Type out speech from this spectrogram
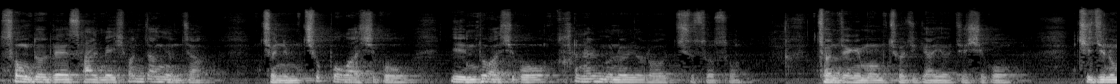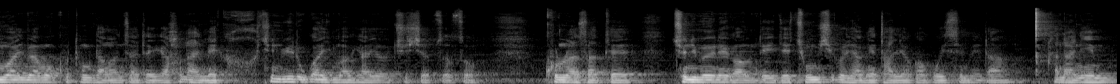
성도들의 삶의 현장 현장 주님 축복하시고 인도하시고 하늘 문을 열어 주소서. 전쟁이 멈춰지게 하여 주시고 지진으로 말미암아 고통당한 자들에게 하나님의 크신 위로가 임하게 하여 주시옵소서. 코로나 사태 주님의 은혜 가운데 이제 종식을 향해 달려가고 있습니다. 하나님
